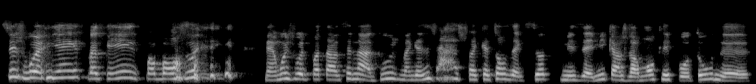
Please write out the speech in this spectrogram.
Si je vois rien, c'est parce que c'est pas bon Mais moi, je vois le potentiel dans tout. Je magasine, ah, je ferais quelque chose avec ça. mes amis, quand je leur montre les photos de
